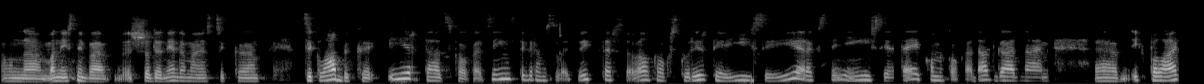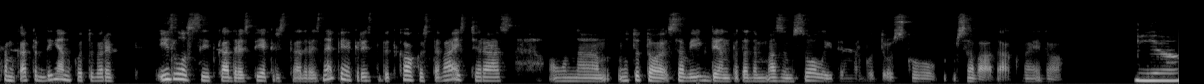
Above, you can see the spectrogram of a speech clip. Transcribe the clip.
Un, uh, man īstenībā šodien iedomājos, cik, uh, cik labi, ka ir tāds kaut kāds Instagram vai Twitter vai vēl kaut kas, kur ir tie īsie ierakstiņi, īsie teikumi, kaut kādi atgādinājumi. Uh, ik pa laikam katru dienu, ko tu vari izlasīt, kādreiz piekrist, kādreiz nepiekrist, bet kaut kas tev aizķerās, un uh, nu, tu to savu ikdienu pa tādam mazam solītam varbūt drusku savādāk veido. Jā,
